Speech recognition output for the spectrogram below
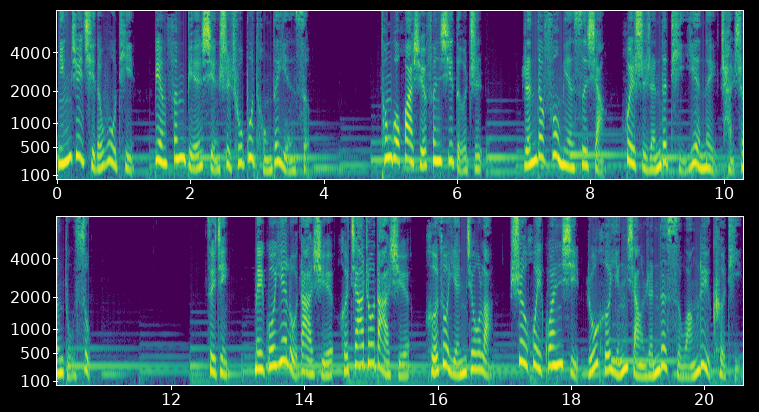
凝聚起的物体便分别显示出不同的颜色。通过化学分析得知，人的负面思想会使人的体液内产生毒素。最近，美国耶鲁大学和加州大学。合作研究了社会关系如何影响人的死亡率课题。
